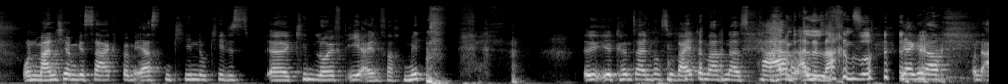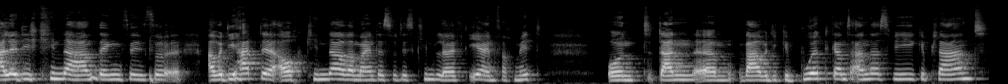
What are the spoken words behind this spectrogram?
und manche haben gesagt beim ersten Kind, okay, das äh, Kind läuft eh einfach mit. Äh, ihr könnt einfach so weitermachen als Paar. und alle und, lachen so. Ja, genau. Und alle, die Kinder haben, denken sich so, aber die hatte auch Kinder, aber meinte so, das Kind läuft eh einfach mit. Und dann ähm, war aber die Geburt ganz anders wie geplant.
